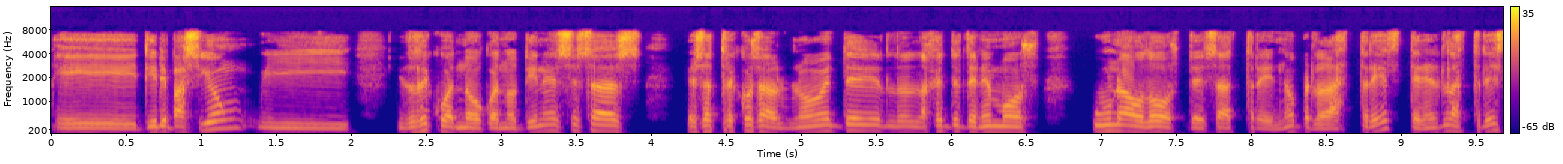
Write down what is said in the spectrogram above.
eh, tiene pasión y, entonces cuando, cuando tienes esas, esas tres cosas, normalmente la gente tenemos una o dos de esas tres, ¿no? Pero las tres, tener las tres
